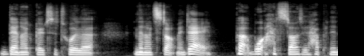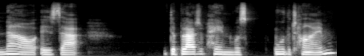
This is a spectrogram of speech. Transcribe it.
then I'd go to the toilet, and then I'd start my day. But what had started happening now is that the bladder pain was all the time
